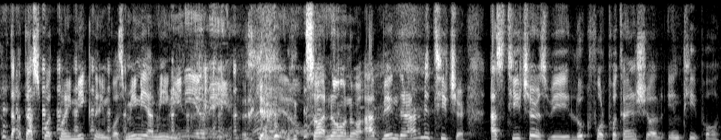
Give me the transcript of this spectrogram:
tha- that's what my nickname was, meanie a meanie. Meanie a mean. So no, no, I've been there. I'm a teacher. As teachers, we look for potential in people,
